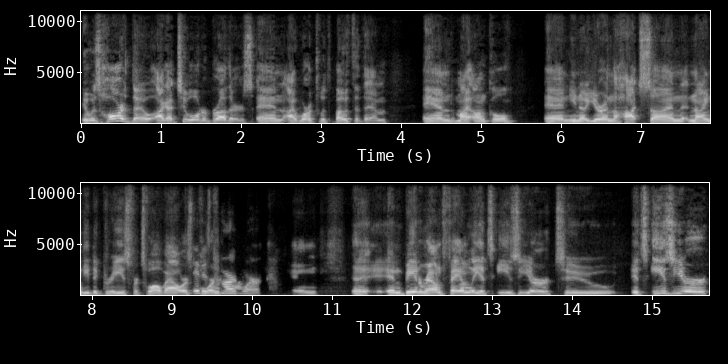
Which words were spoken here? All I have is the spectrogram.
It was hard though. I got two older brothers, and I worked with both of them and my uncle. And you know, you're in the hot sun, 90 degrees for 12 hours. It is hard work. And uh, and being around family, it's easier to it's easier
